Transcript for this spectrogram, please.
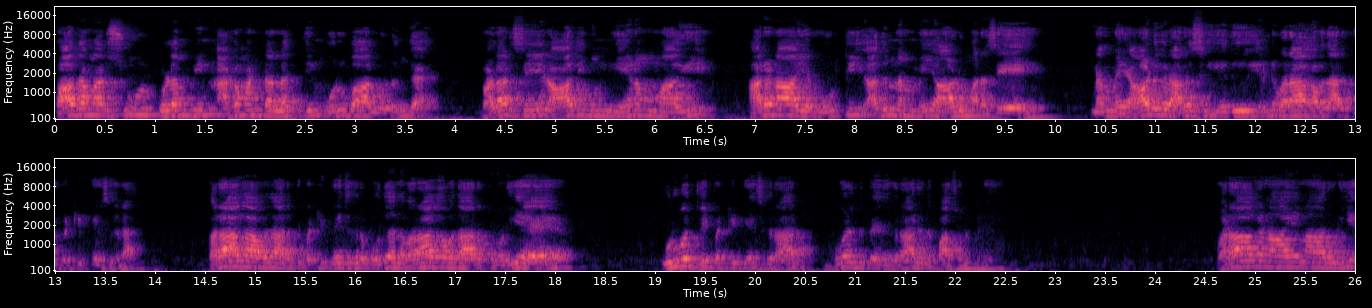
பாதமர் சூழ் குழம்பின் அகமண்டலத்தின் ஒருபால் ஒடுங்க. வளர்சேர் ஆதிமுன் ஏனமாகி அரணாய மூர்த்தி அது நம்மை ஆளும் அரசே. நம்மை ஆளுகிற அரசு எது என்று வராக அவதாரத்தை பற்றி பேசுகிறார். வராக அவதாரத்தை பற்றி பேசுகிற போது அந்த வராக அவதாரத்தினுடைய உருவத்தை பற்றி பேசுகிறார் புகழ்ந்து பேசுகிறார் இந்த பாசுரத்திலே. வராக நாயனாருடைய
